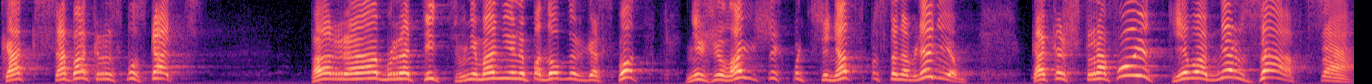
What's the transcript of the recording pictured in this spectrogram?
как собак распускать. Пора обратить внимание на подобных господ, не желающих подчиняться постановлениям, как оштрафуют его мерзавца,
